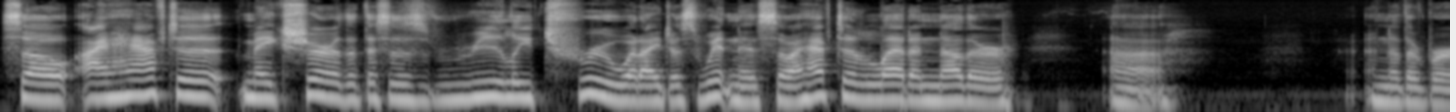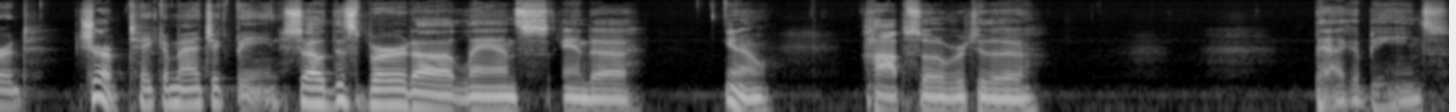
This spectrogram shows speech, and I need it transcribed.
So I have to make sure that this is really true what I just witnessed. So I have to let another uh, another bird Sure. take a magic bean. So this bird uh, lands and uh, you know hops over to the bag of beans,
